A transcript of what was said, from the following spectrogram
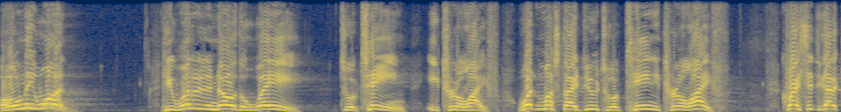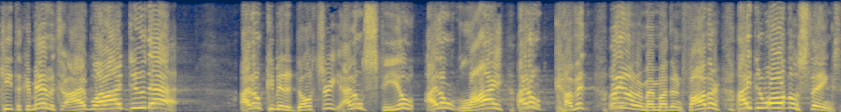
Only one. He wanted to know the way to obtain eternal life. What must I do to obtain eternal life? Christ said, You got to keep the commandments. I, well, I do that. I don't commit adultery. I don't steal. I don't lie. I don't covet. I honor my mother and father. I do all those things.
